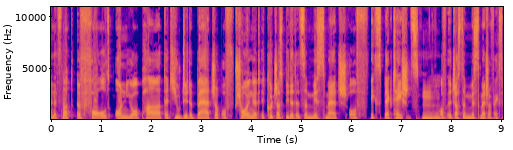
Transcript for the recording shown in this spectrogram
And it's not a fault on your part that you did a bad job of showing it. It could just be that it's a mismatch of expectations, of uh, just a mismatch of expectations.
